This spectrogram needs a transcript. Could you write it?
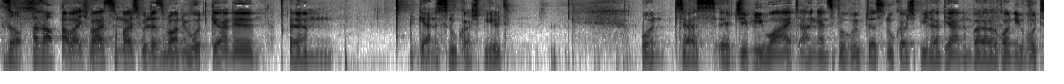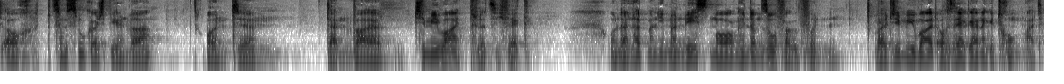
So, pass auf. Aber ich weiß zum Beispiel, dass Ronnie Wood gerne, ähm, gerne Snooker spielt. Und dass äh, Jimmy White, ein ganz berühmter Snookerspieler, gerne bei Ronnie Wood auch zum Snookerspielen war. Und ähm, dann war Jimmy White plötzlich weg. Und dann hat man ihn am nächsten Morgen hinterm Sofa gefunden, weil Jimmy White auch sehr gerne getrunken hat.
